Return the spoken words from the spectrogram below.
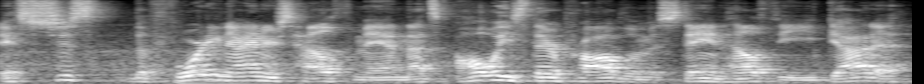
It's just the 49ers' health, man. That's always their problem is staying healthy. You gotta,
